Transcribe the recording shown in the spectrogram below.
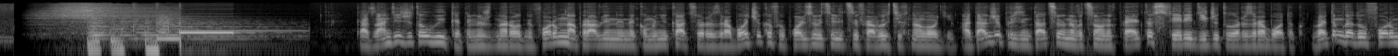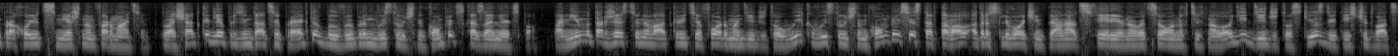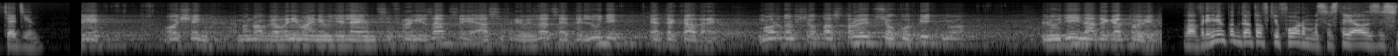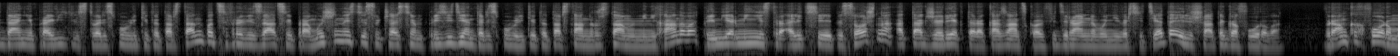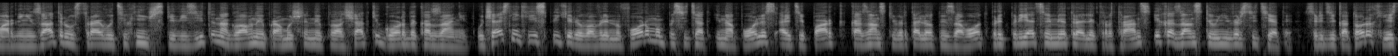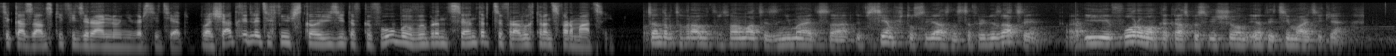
Kazan Digital Week – это международный форум, направленный на коммуникацию разработчиков и пользователей цифровых технологий, а также презентацию инновационных проектов в сфере digital -разработок. В этом году форум проходит в смешанном формате. Площадкой для презентации проектов был выбран выставочный комплекс Казань Экспо. Помимо торжественного открытия форума Digital Week, в выставочном комплексе стартовал отраслевой чемпионат в сфере инновационных технологий Digital Skills 2021 очень много внимания уделяем цифровизации, а цифровизация – это люди, это кадры. Можно все построить, все купить, но людей надо готовить. Во время подготовки форума состоялось заседание правительства Республики Татарстан по цифровизации промышленности с участием президента Республики Татарстан Рустама Миниханова, премьер-министра Алексея Песошна, а также ректора Казанского федерального университета Ильшата Гафурова. В рамках форума организаторы устраивают технические визиты на главные промышленные площадки города Казани. Участники и спикеры во время форума посетят Иннополис, IT-парк, Казанский вертолетный завод, предприятия Метроэлектротранс и Казанские университеты, среди которых есть и Казанский федеральный университет. Площадкой для технического визита в КФУ был выбран Центр цифровых трансформаций. Центр цифровых трансформаций занимается всем, что связано с цифровизацией, и форум он как раз посвящен этой тематике.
